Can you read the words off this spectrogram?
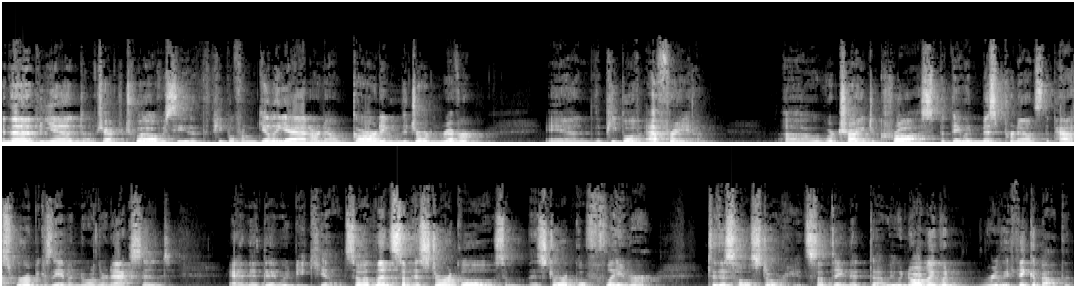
And then at the end of chapter 12, we see that the people from Gilead are now guarding the Jordan River, and the people of Ephraim uh, were trying to cross, but they would mispronounce the password because they have a northern accent, and that they would be killed. So it lends some historical some historical flavor to this whole story. It's something that uh, we would normally wouldn't really think about that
